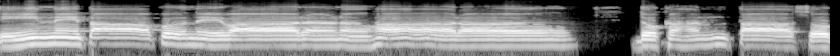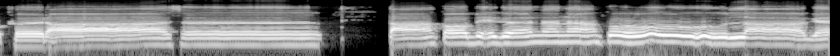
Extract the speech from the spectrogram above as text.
ਤੀਨੇ ਤਾਪ ਨਿਵਾਰਣ ਹਾਰਾ, ਦੁਖ ਹੰਤਾ ਸੁਖ ਰਾਸ। ਤਾ ਕੋ ਬਿਗਨ ਨ ਕੋ ਲਾਗੈ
